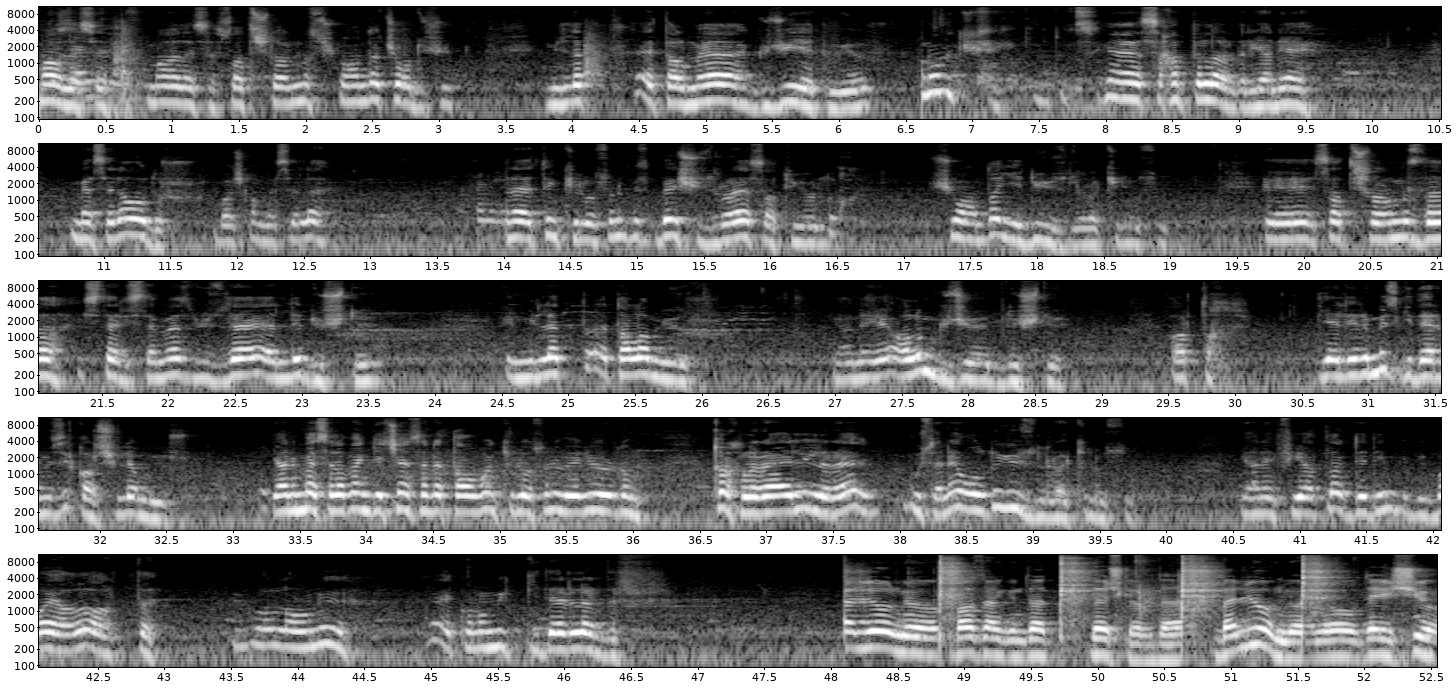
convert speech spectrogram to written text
Maalesef, maalesef satışlarımız şu anda çok düşük. Millet et almaya gücü yetmiyor. Ekonomik e, sıkıntılardır yani mesele odur. Başka mesele yani etin kilosunu biz 500 liraya satıyorduk. Şu anda 700 lira kilosu. E, satışlarımız da ister istemez yüzde 50 düştü. E, millet et alamıyor. Yani alım gücü düştü artık gelirimiz giderimizi karşılamıyor. Yani mesela ben geçen sene tavuğun kilosunu veriyordum 40 lira 50 lira bu sene oldu 100 lira kilosu. Yani fiyatlar dediğim gibi bayağı arttı. Vallahi onu ekonomik giderlerdir. Belli olmuyor bazen günde 5 gövde. Belli olmuyor yani o değişiyor.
